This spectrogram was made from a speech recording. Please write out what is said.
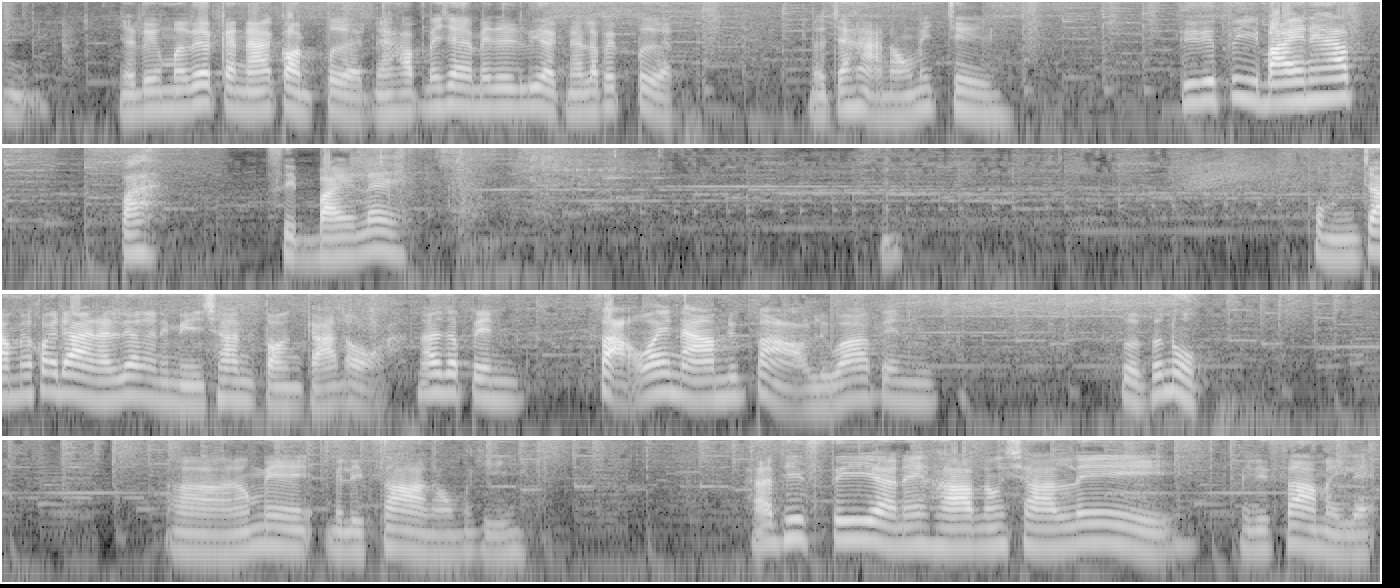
นี่อย่าลืมมาเลือกกันนะก่อนเปิดนะครับ ไม่ใช่ไม่ได้เลือกนะแล้วไปเปิดเดี๋ยวจะหาน้องไม่เจอสี่สี่ใบนะครับไปสิบใบแรก ผมจำไม่ค่อยได้นะเรื่องแอนิเมชันตอนการ์ดออก น่าจะเป็นสระว่ายน้ำหรือเปล่าหรือว่าเป็นสวนสนุก อ่า น้องเมเมลิซ่าน้องเมื่อกี้แพทริเซียนะครับ น้องชาเล่เมลิซ่ามาอีกแล้ว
